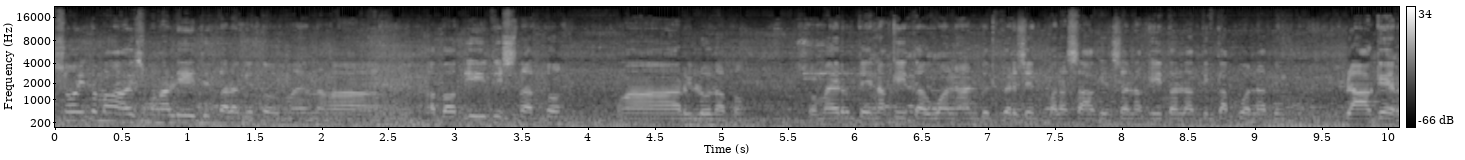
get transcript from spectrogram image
So ito mga guys, mga legend talaga ito. May mga about 80s na to, mga relo na to. So mayroon tayong nakita 100% para sa akin sa nakita natin kapwa nating vlogger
